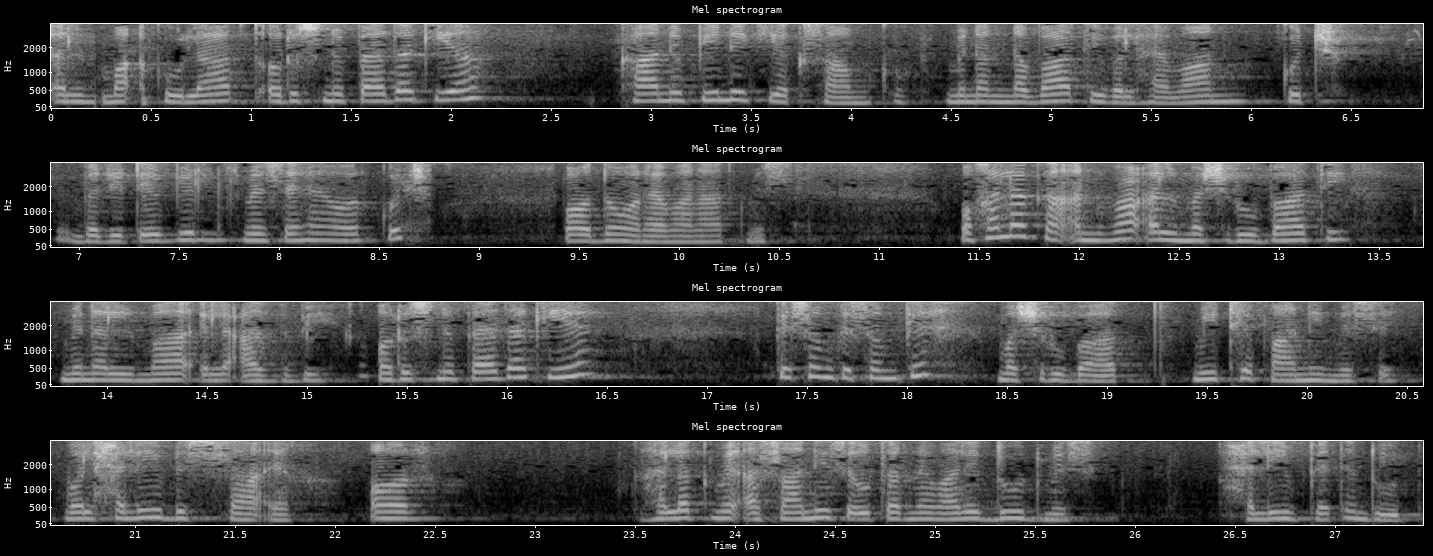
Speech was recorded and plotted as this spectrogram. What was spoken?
المعقولات اور اس نے پیدا کیا کھانے پینے کی اقسام کو۔ من النبات والحیوان کچھ ویجیٹیبل میں سے ہے اور کچھ پودوں اور حیوانات میں سے۔ وخلا کا انواع المشروبات من الماء العذبی اور اس نے پیدا کیے قسم قسم کے مشروبات، میٹھے پانی میں سے۔ والحلیب السائغ، اور حلق میں آسانی سے اترنے والے دودھ میں سے۔ حلیب کہتے ہیں دودھ۔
